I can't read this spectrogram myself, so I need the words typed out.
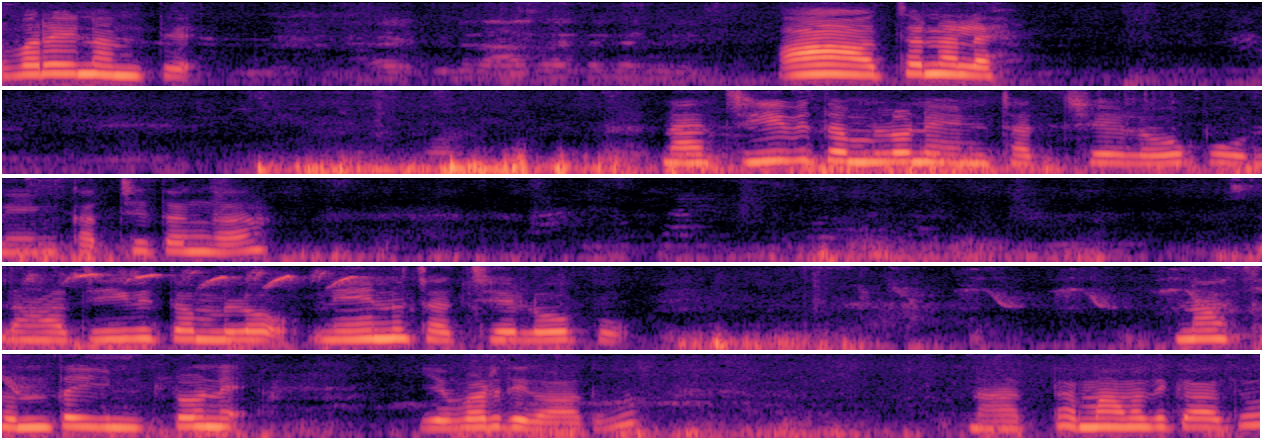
ఎవరైనా అంతే. వచ్చానలే. నా జీవితంలో నేను చచ్చేలోపు నేను ఖచ్చితంగా నా జీవితంలో నేను చచ్చేలోపు నా సొంత ఇంట్లోనే ఎవరిది కాదు నా అత్త మామది కాదు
